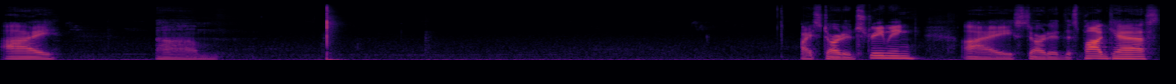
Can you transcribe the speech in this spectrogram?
I um, I started streaming. I started this podcast.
